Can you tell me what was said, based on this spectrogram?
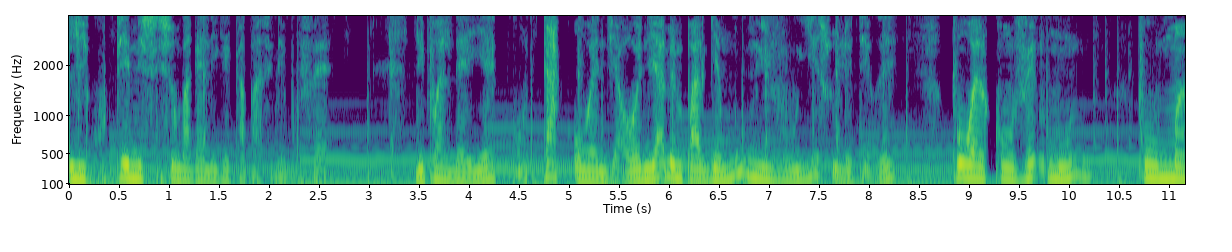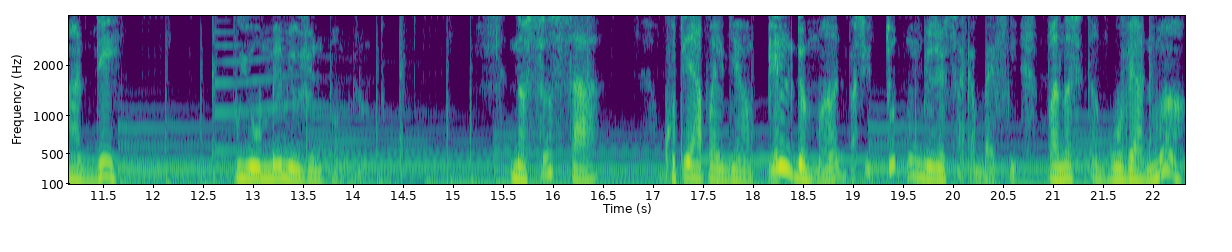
li koute ni sisyon bagay li gen kapasite pou fè. Li pal deye kontak ONG. ONG men pal gen moun li vouye sou le terè pou el konvek moun pou mande pou yo men yo jen pom bloto. Nan san sa, kote apal gen an pil demande paske tout moun bezon sa kap bay fri. Pendan se tan gouvernman,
